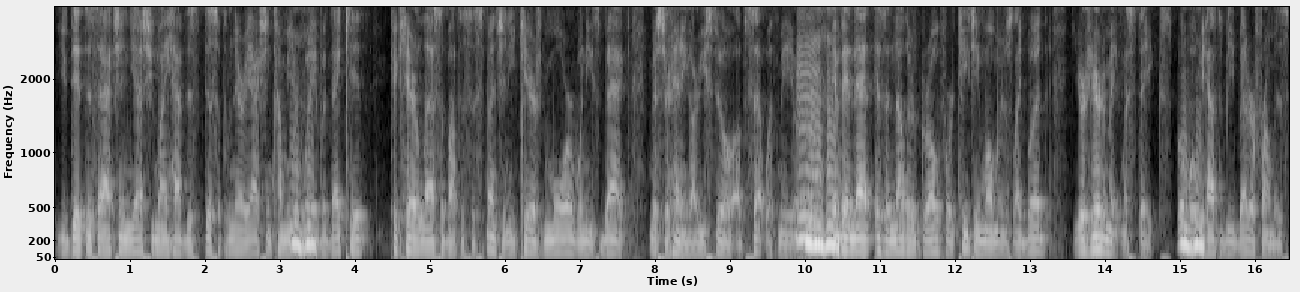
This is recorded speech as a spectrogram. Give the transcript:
you did this action, yes, you might have this disciplinary action coming your mm-hmm. way, but that kid could care less about the suspension. He cares more when he's back, Mr. Henning, are you still upset with me? Or, And then that is another growth or teaching moment. It's like, bud, you're here to make mistakes. But what we have to be better from is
